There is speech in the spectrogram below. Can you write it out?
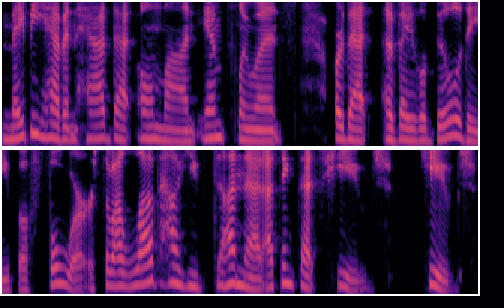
maybe haven't had that online influence or that availability before? So I love how you've done that. I think that's huge huge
